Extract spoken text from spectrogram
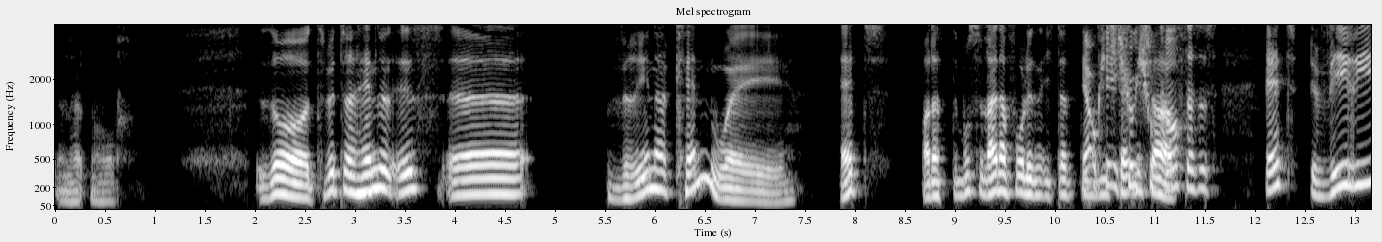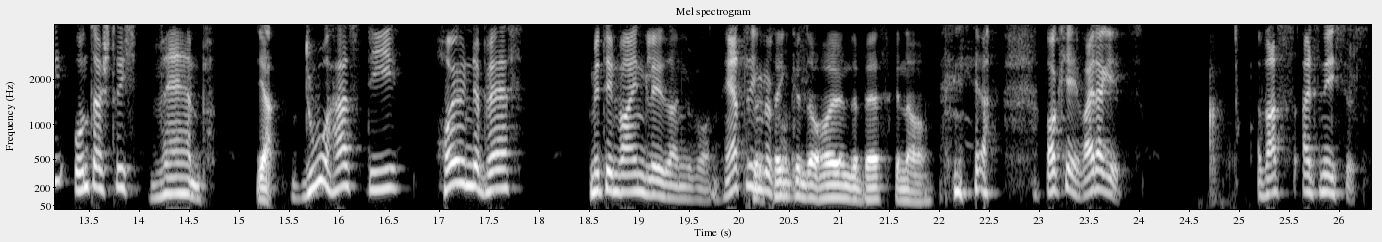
Dann halt mal hoch. So, Twitter-Handle ist äh, Verena Kenway. Ed. Oh, das musst du leider vorlesen. Ich, das, ja, okay, ich gucke guck drauf. Das ist at veri-vamp. Ja. Du hast die heulende Beth mit den Weingläsern gewonnen. Herzlichen Glückwunsch. Trinkende, heulende Beth, genau. ja. Okay, weiter geht's. Was als nächstes?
